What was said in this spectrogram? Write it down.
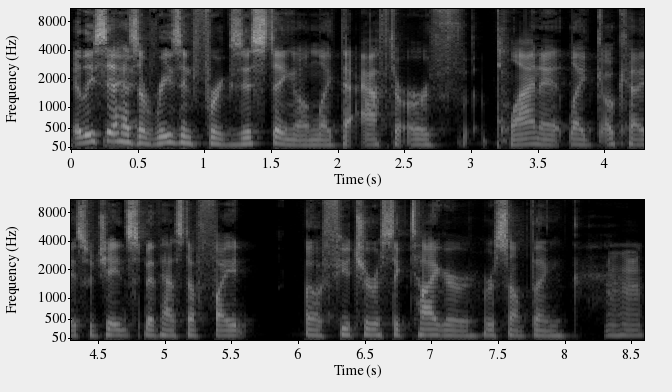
at least it has a reason for existing on like the After Earth planet. Like, okay, so Jaden Smith has to fight a futuristic tiger or something. mhm.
